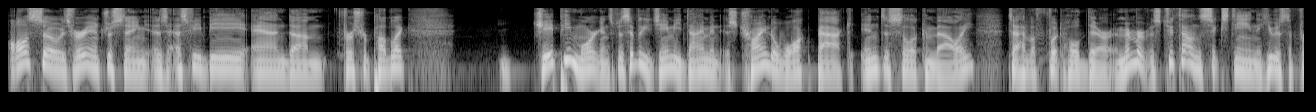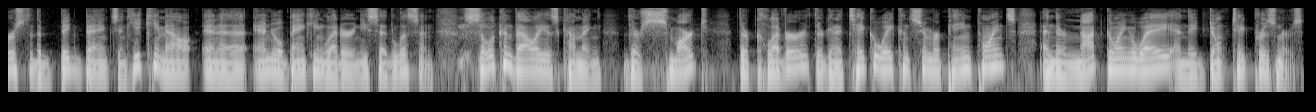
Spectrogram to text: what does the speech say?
also is very interesting. Is SVB and um, First Republic JP Morgan, specifically Jamie Dimon, is trying to walk back into Silicon Valley to have a foothold there. Remember, it was 2016. that He was the first of the big banks, and he came out in an annual banking letter and he said, Listen, Silicon Valley is coming. They're smart, they're clever, they're going to take away consumer pain points, and they're not going away, and they don't take prisoners.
